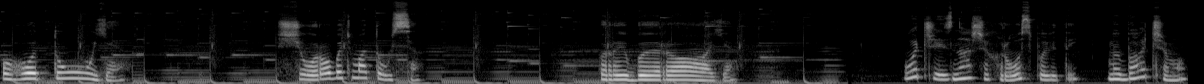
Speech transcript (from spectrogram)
Готує. Що робить матуся? Прибирає. Отже, із наших розповідей ми бачимо,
